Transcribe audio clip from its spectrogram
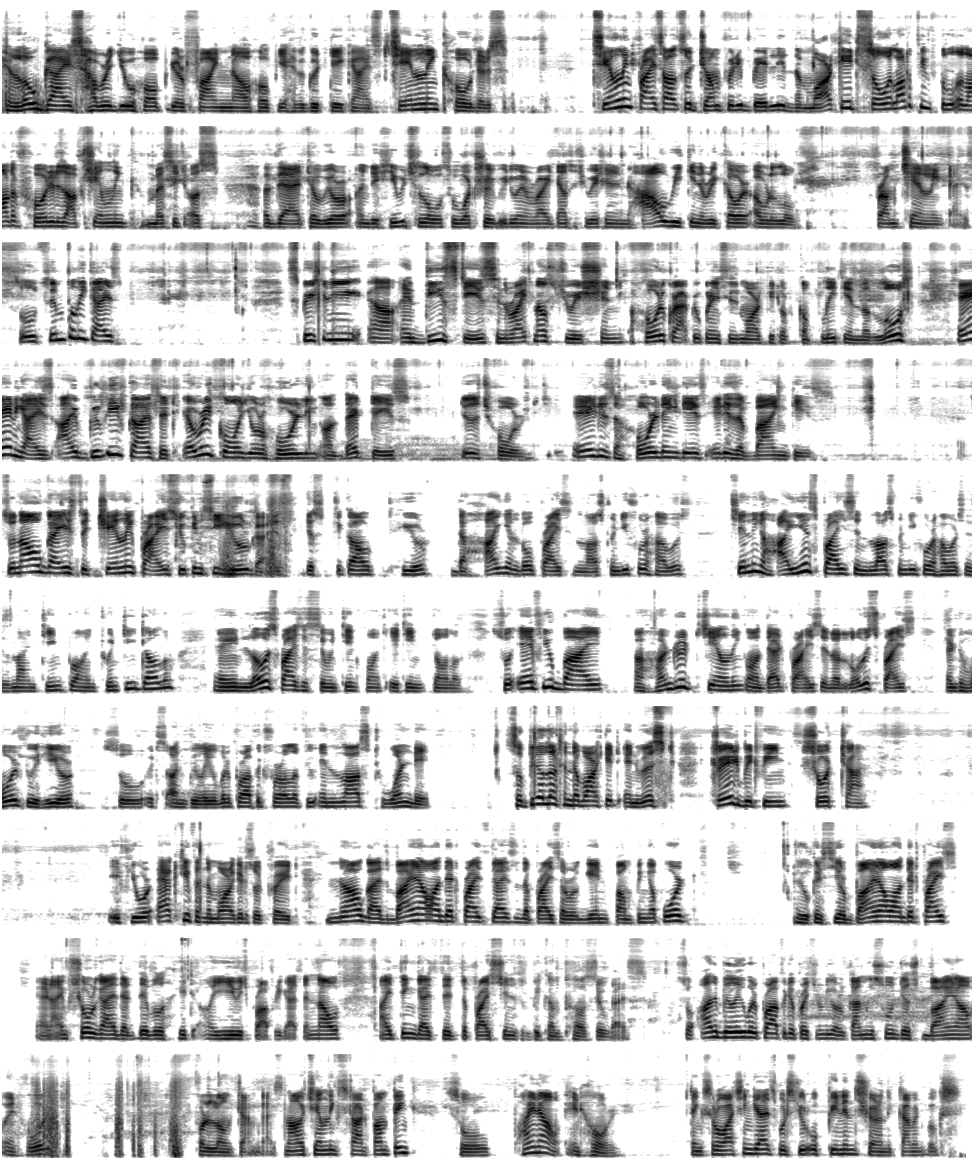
hello guys. How are you? Hope you're fine now. Hope you have a good day guys. Chainlink holders. Chainlink price also jumped very badly in the market. So a lot of people a lot of holders of chainlink message us that we are the huge low so what should we do in right now situation and how we can recover our loss from chainlink guys? So simply guys especially uh, in these days in right now situation whole cryptocurrencies market are completely in the loss. And guys i believe guys that every coin you're holding on that days just hold. It is a holding days it is a buying days. So now guys the chainlink price you can see here guys. Just check out here. The high and low price in the last 24 hours Chainlink highest price in last 24 hours is $19.20 and lowest price is $17.18. So if you buy a hundred Chainlink on that price and the lowest price and hold to here, so it's unbelievable profit for all of you in last one day. So be alert in the market, invest, trade between short time if you are active in the market so trade now guys buy now on that price guys the price are again pumping upward you can see your buy now on that price and i'm sure guys that they will hit a huge profit guys. And now i think guys that the price change will become positive guys. So unbelievable profit opportunity are coming soon. Just buy now and hold for a long time guys. Now chainlink start pumping. So buy now and hold. Thanks for watching guys. What's your opinion? Share in the comment box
